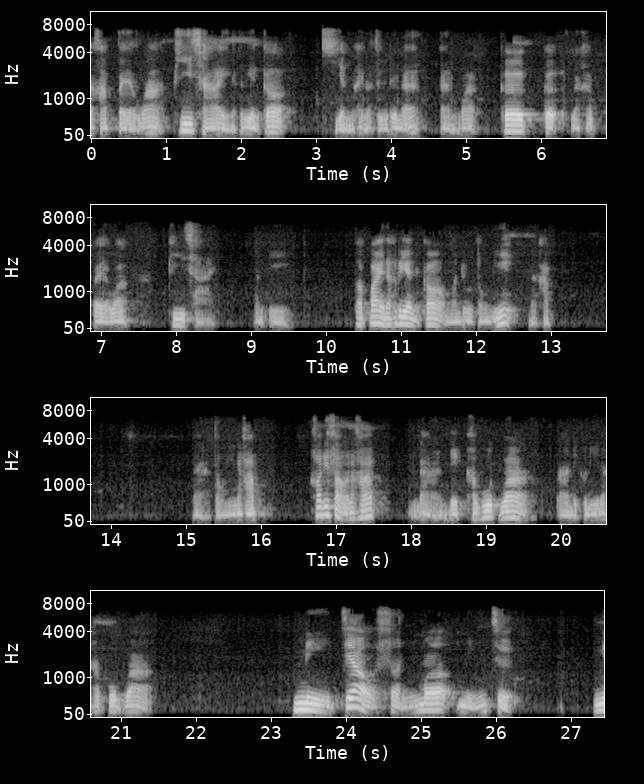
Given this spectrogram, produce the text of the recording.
นะครับ แปลว่า พี่ชายนักเรียนก็เขียนมาให้เราซื้อด้วยนะ อ่านว่าเกอเกะนะครับ แปลว่า พี่ชายนั่นเองต่อไปนักเรียนก็มาดูตรงนี้นะครับ ตรงนี้นะครับ ข้อที่สองนะครับอ่าเด็กเขาพูดว่าอ่าเด็กคนนี้นะครับ พูดว่า你叫什么名字你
